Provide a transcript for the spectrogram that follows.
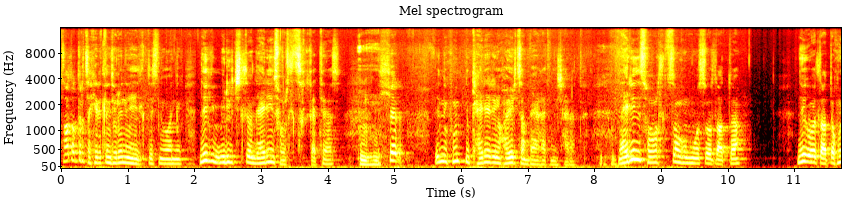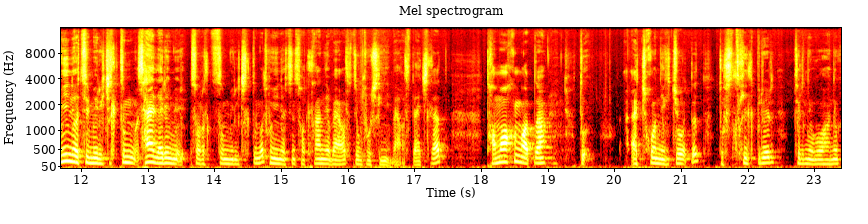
цол өдөр захирлын төрөний хэлдээс нөгөө нэг нэг мэрэгжлөө нарийн суралцах гэх тий бас. Тэгэхээр энэ хүнд нэг карьерийн хоёр зам байгаад ингэж хараад. Нарийн суралцсан хүмүүс бол одоо нэг бол одоо хүний нөөцийн мэрэгжилтэн сайн нарийн суралцсан мэрэгжилтэн бол хүний нөөцийн судалгааны байгууллага зөвлөлт хөгжлийн байгууллагад ажиллаад томоохон одоо аж ахуй нэгжүүдэд төсөл хэлбэрээр тэр нөгөө нэг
